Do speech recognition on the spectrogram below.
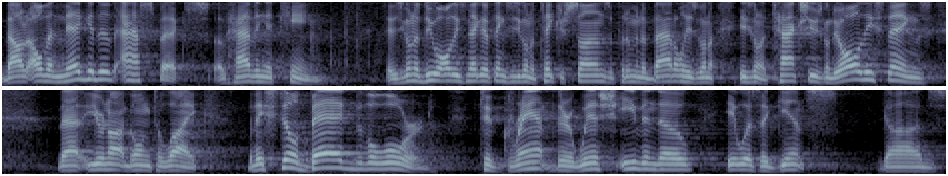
about all the negative aspects of having a king. He said he's going to do all these negative things. He's going to take your sons and put them into battle. He's going to, he's going to tax you. He's going to do all these things that you're not going to like. But they still begged the Lord to grant their wish, even though it was against God's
